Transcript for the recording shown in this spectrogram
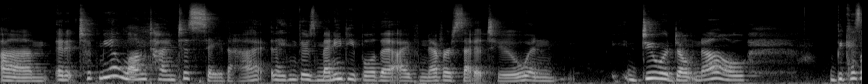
Um, and it took me a long time to say that. And I think there's many people that I've never said it to and do or don't know because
